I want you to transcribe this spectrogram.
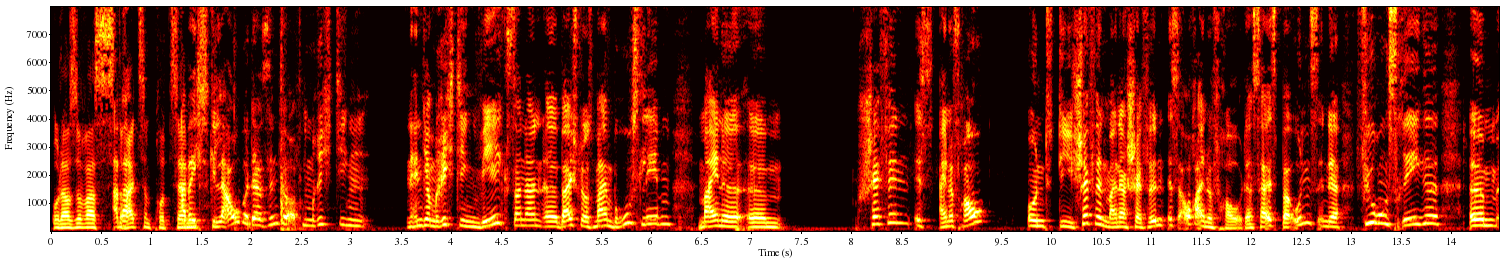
oder sowas, 13 Prozent. Aber ich glaube, da sind wir auf einem richtigen, nenn ich am richtigen Weg, sondern äh, Beispiel aus meinem Berufsleben. Meine ähm, Chefin ist eine Frau und die Chefin meiner Chefin ist auch eine Frau. Das heißt, bei uns in der Führungsregel ähm,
